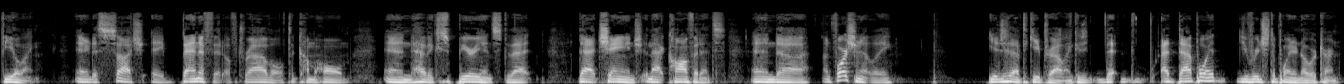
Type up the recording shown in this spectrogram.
feeling. And it is such a benefit of travel to come home and have experienced that that change and that confidence. And uh, unfortunately, you just have to keep traveling because at that point you've reached a point of no return.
